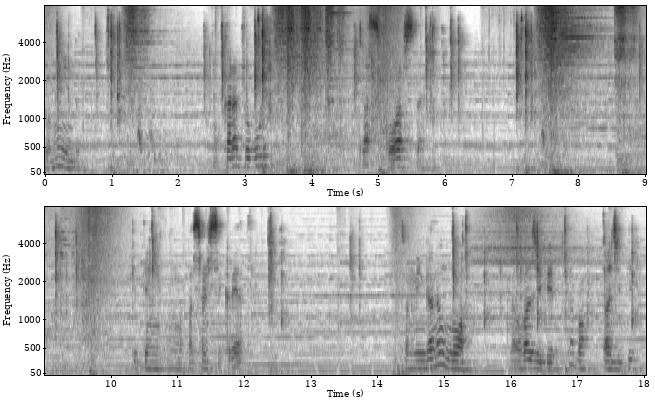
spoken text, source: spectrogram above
Vamos indo. O cara jogou ele pelas costas. Aqui tem uma passagem secreta. Se eu não me engano é um nó. Não, vaso de pilha. Tá bom, vaso de pilha.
